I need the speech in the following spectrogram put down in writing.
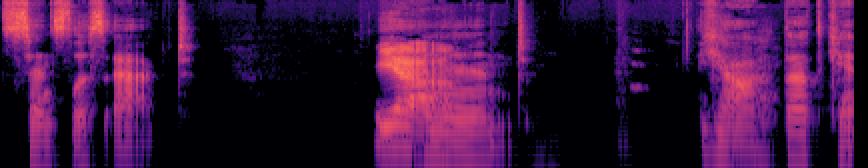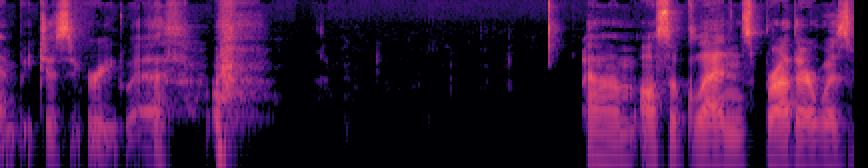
senseless act. Yeah. And yeah, that can't be disagreed with. um, also, Glenn's brother was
